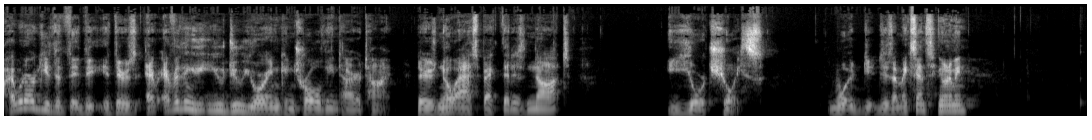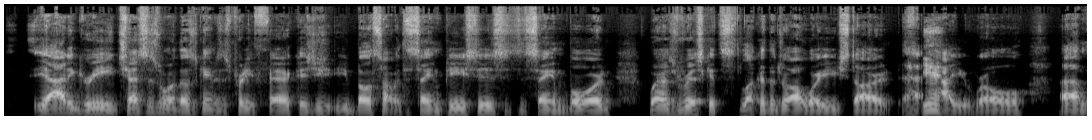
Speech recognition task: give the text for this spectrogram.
I would argue that the, the, there's everything that you do, you're in control the entire time. There's no aspect that is not your choice. What, does that make sense? You know what I mean? Yeah, I'd agree. Chess is one of those games that's pretty fair because you, you both start with the same pieces, it's the same board. Whereas Risk, it's luck of the draw where you start, ha- yeah. how you roll. Um,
